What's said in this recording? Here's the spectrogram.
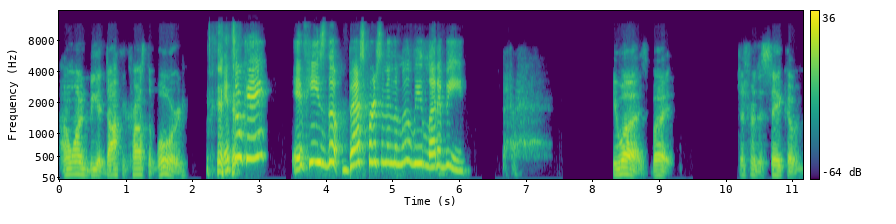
I don't want it to be a doc across the board. It's okay. if he's the best person in the movie, let it be. He was, but just for the sake of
